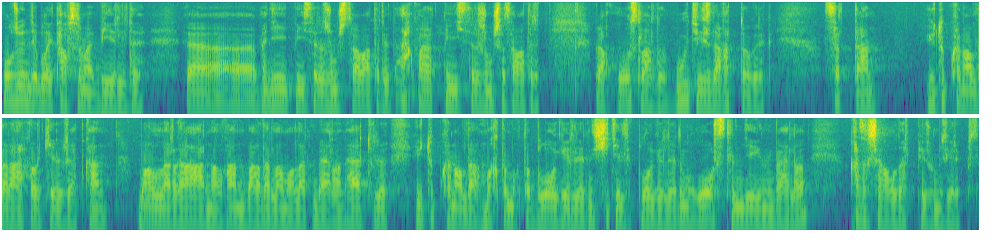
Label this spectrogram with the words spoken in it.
Ол жөнінде былай тапсырма берілді. Ә, мәдениет министрі жұмыс жасап жатыр деді ақпарат министрі жұмыс жасап жатыр деді. Бірақ осыларды өте ыждағаттау керек. Сырттан ютуб каналдар арқылы келіп жатқан балаларға арналған бағдарламалардың барлығын әртүрлі ютуб каналдағы мықты мықты блогерлердің шетелдік блогерлердің орыс тіліндегінің барлығын қазақшаға аударып беруіміз керекпіз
